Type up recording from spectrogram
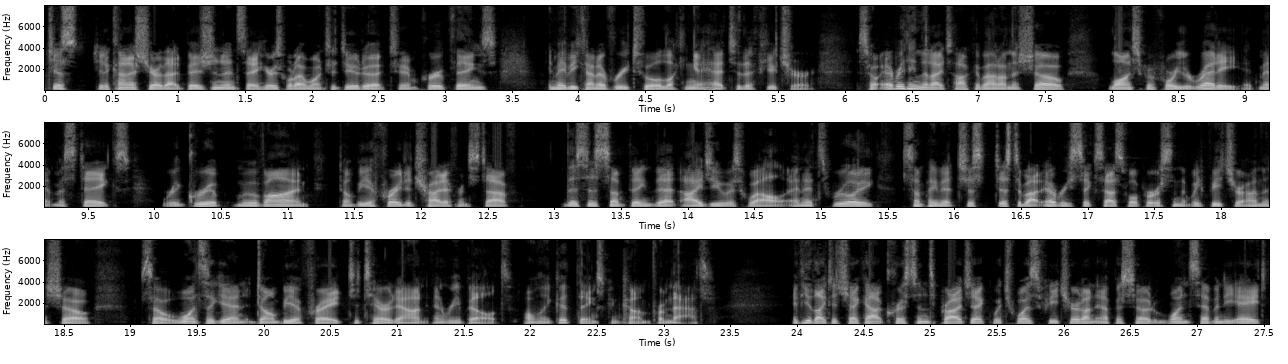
just to kind of share that vision and say, here's what I want to do to, to improve things and maybe kind of retool looking ahead to the future. So everything that I talk about on the show, launch before you're ready, admit mistakes, regroup, move on. Don't be afraid to try different stuff this is something that I do as well. And it's really something that just, just about every successful person that we feature on the show. So once again, don't be afraid to tear down and rebuild. Only good things can come from that. If you'd like to check out Kristen's project, which was featured on episode 178,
